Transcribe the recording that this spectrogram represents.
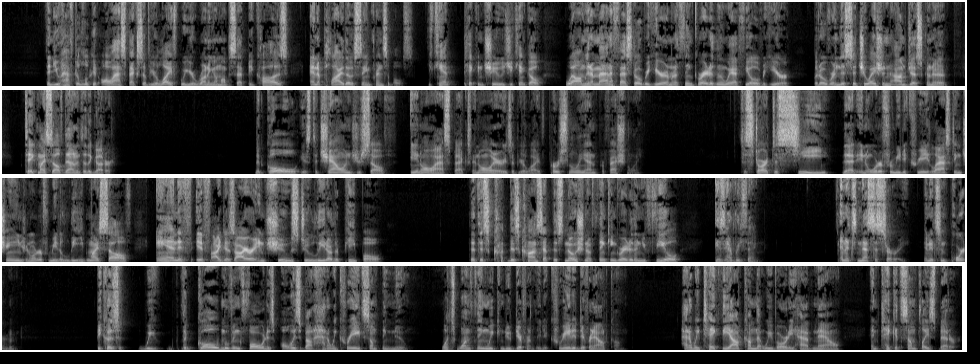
then you have to look at all aspects of your life where you're running I'm upset because and apply those same principles. You can't pick and choose. You can't go, well, I'm going to manifest over here. I'm going to think greater than the way I feel over here. But over in this situation, I'm just going to take myself down into the gutter. The goal is to challenge yourself in all aspects, in all areas of your life, personally and professionally. To start to see that in order for me to create lasting change, in order for me to lead myself, and if, if I desire and choose to lead other people, that this, this concept, this notion of thinking greater than you feel is everything. And it's necessary and it's important because we, the goal moving forward is always about how do we create something new? What's one thing we can do differently to create a different outcome? How do we take the outcome that we've already have now and take it someplace better.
